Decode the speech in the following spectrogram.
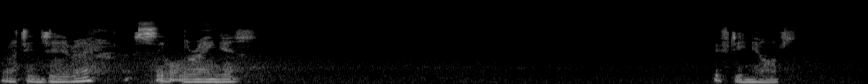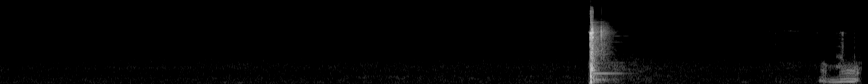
Right in zero. Let's see what the range is. 15 yards. One more.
